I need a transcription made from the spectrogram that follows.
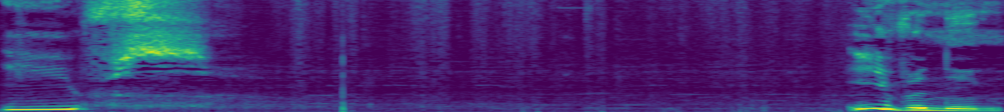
Eves Evening.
